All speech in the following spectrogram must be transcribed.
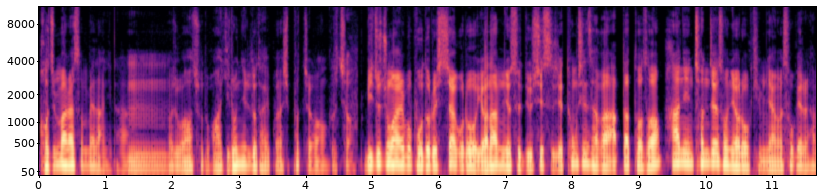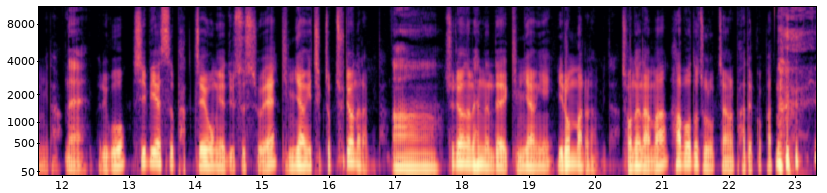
거짓말할 선배는 아니다. 음. 그래가지고 아 저도 아 이런 일도 다 있구나 싶었죠. 그렇죠. 미주중앙일보 보도를 시작으로 연합뉴스, 뉴시스 이제 통신사가 앞다퉈서 한인 천재 소녀로 김양을 소개를 합니다. 네. 그리고 CBS 박재용의 뉴스쇼에 김양이 직접 출연을 합니다. 아. 출연을 했는데 김양이 이런 말을 합니다. 저는 아마 하버드 졸업장을 받을 것 같다.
